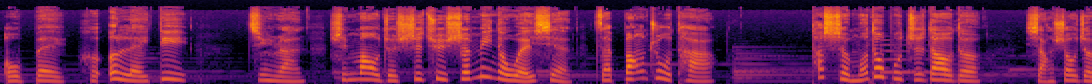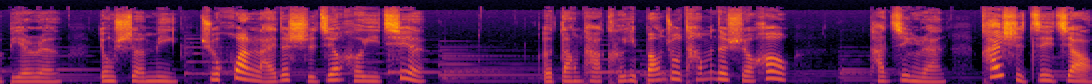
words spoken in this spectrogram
欧贝和厄雷蒂竟然是冒着失去生命的危险在帮助他。他什么都不知道的，享受着别人用生命去换来的时间和一切。而当他可以帮助他们的时候，他竟然开始计较，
